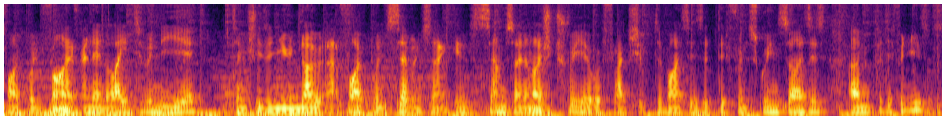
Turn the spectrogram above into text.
5.5, mm. and then later in the year, potentially the new Note at 5.7. So that gives Samsung a nice mm. trio of flagship devices at different screen sizes um, for different users.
